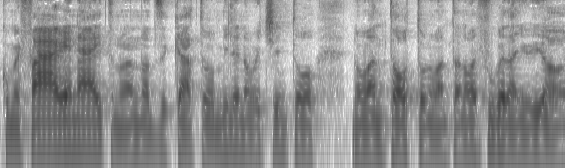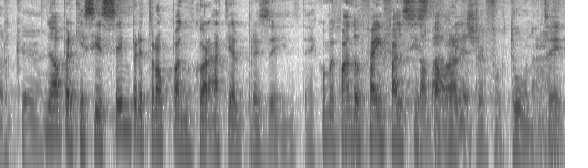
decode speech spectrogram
Come Fahrenheit, non hanno azzeccato 1998-99 fuga da New York. No, perché si è sempre troppo ancorati al presente, come quando fai i falsi No, storici. per fortuna. Sì. eh.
